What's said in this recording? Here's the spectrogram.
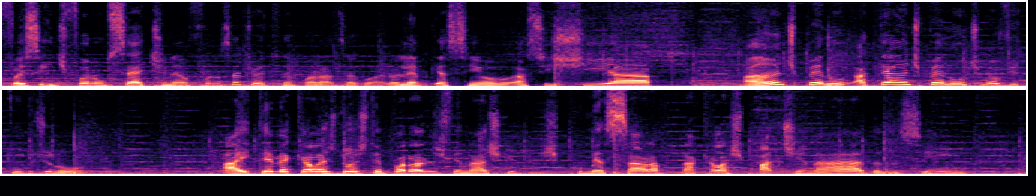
foi o seguinte, foram sete, né? Foram sete ou oito temporadas agora. Eu lembro que assim, eu assisti a, a antepenu, até a antepenúltima eu vi tudo de novo. Aí teve aquelas duas temporadas finais que começaram a dar aquelas patinadas, assim.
